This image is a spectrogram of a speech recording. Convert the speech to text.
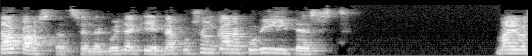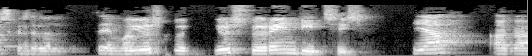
tagastad selle kuidagi nagu see on ka nagu riidest. ma ei oska sellel teemal, justkui, justkui rendid siis. jah, aga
